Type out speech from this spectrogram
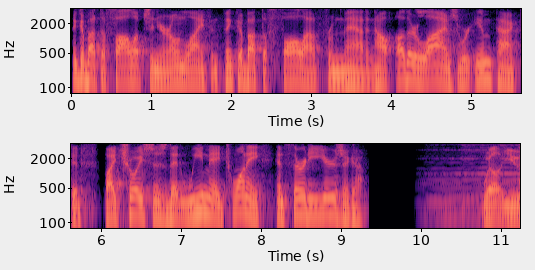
Think about the follow ups in your own life and think about the fallout from that and how other lives were impacted by choices that we made 20 and 30 years ago. Well, you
